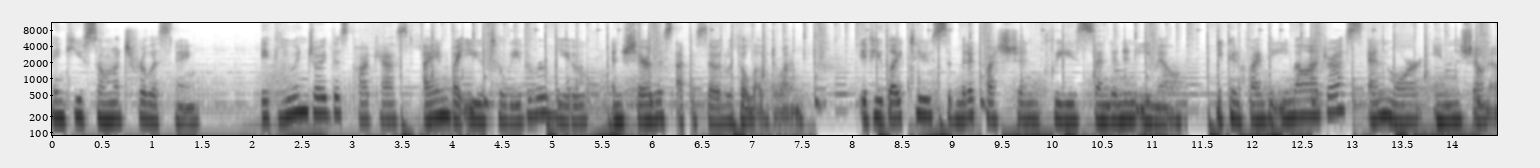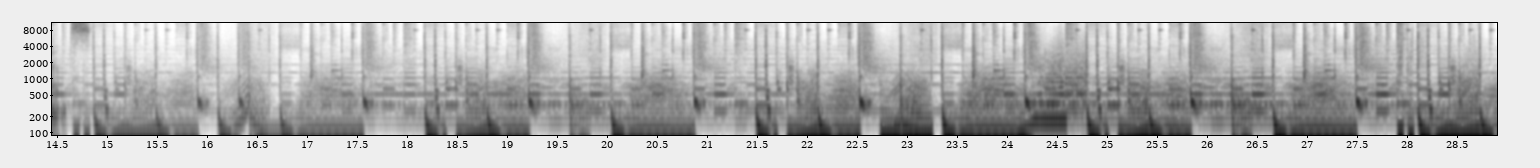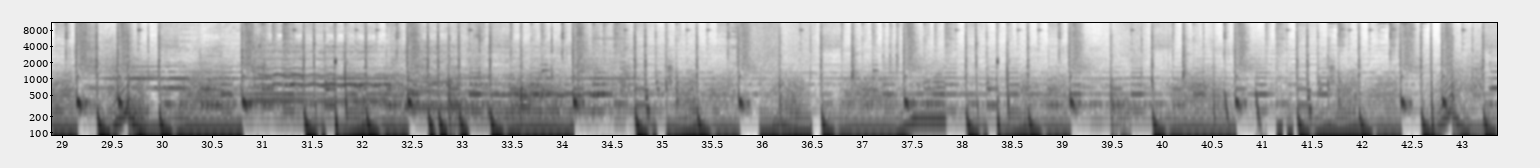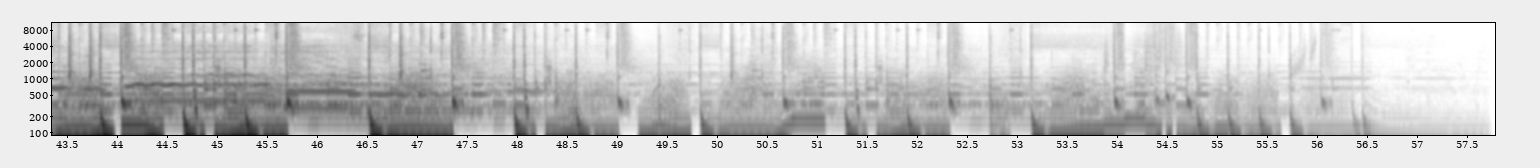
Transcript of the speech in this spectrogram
Thank you so much for listening. If you enjoyed this podcast, I invite you to leave a review and share this episode with a loved one. If you'd like to submit a question, please send in an email. You can find the email address and more in the show notes.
